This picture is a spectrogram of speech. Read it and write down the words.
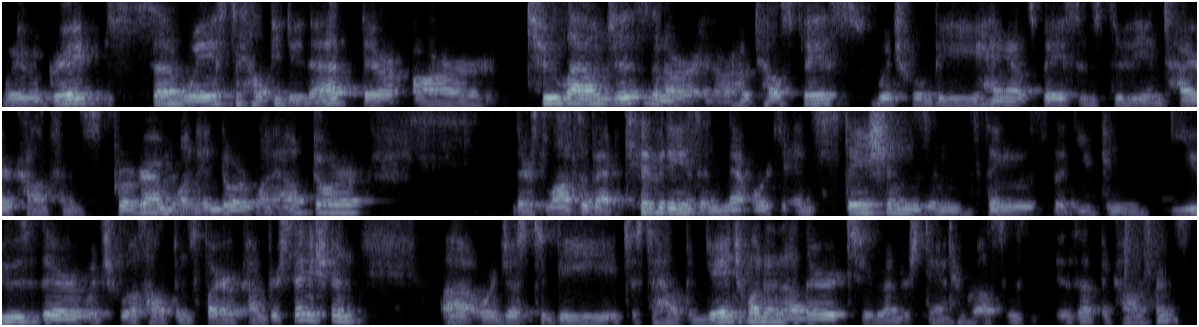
We have a great set of ways to help you do that. There are two lounges in our, in our hotel space, which will be hangout spaces through the entire conference program, one indoor, one outdoor. There's lots of activities and network and stations and things that you can use there, which will help inspire conversation uh, or just to be, just to help engage one another, to understand who else is, is at the conference.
